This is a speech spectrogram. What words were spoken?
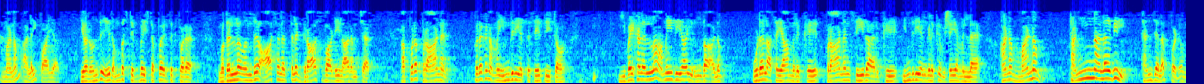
மனம் அலை பாயாது. இவர் வந்து ரொம்ப ஸ்டெப் பை ஸ்டெப்பா எடுத்துட்டு போற முதல்ல வந்து ஆசனத்துல கிராஸ் பாடியில் ஆரம்பிச்சார். அப்புறம் பிராணன். பிறகு நம்ம இந்திரியத்தை சேர்த்திட்டோம். இவைகளெல்லாம் அமைதியா இருந்தாலும் உடல் அசையாம இருக்கு பிராணன் சீரா இருக்கு இந்திரியங்களுக்கு விஷயம் இல்லை ஆனா மனம் தன்னளவில் சஞ்சலப்படும்.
